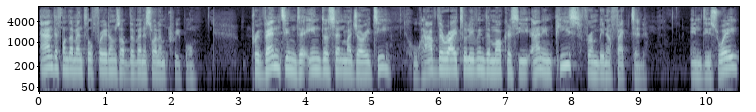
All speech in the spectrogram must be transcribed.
and the fundamental freedoms of the Venezuelan people, preventing the indocent majority who have the right to live in democracy and in peace from being affected. In this way,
